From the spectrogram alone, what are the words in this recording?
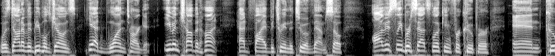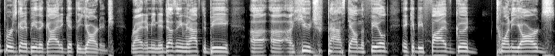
was Donovan Peoples Jones. He had one target. Even Chubb and Hunt had five between the two of them. So obviously Brissett's looking for Cooper, and Cooper is going to be the guy to get the yardage, right? I mean, it doesn't even have to be a, a, a huge pass down the field. It could be five good 20 yards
